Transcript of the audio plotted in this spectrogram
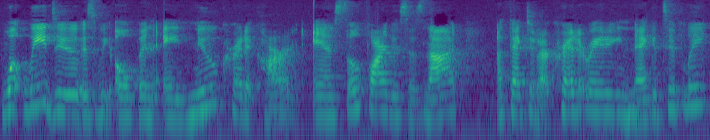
what we do is we open a new credit card. And so far, this is not affected our credit rating negatively.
